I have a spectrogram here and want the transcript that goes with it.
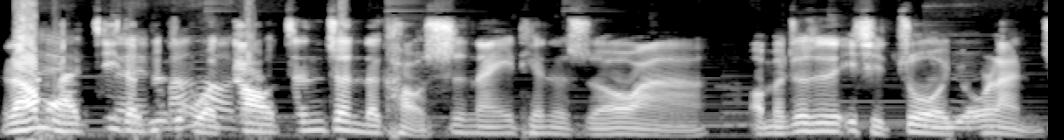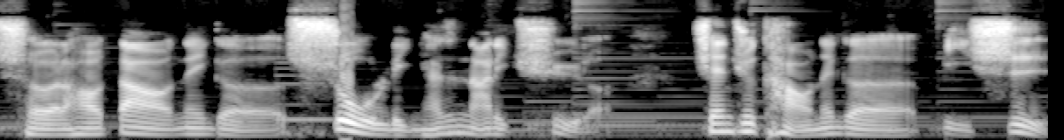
然后我还记得，就是我到真正的考试那一天的时候啊，我们就是一起坐游览车，然后到那个树林还是哪里去了，先去考那个笔试，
